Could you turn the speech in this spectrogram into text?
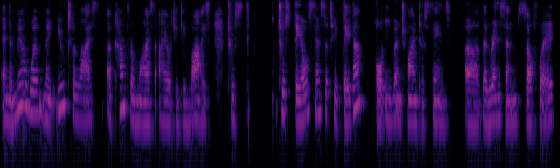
And the malware may utilize a compromised IoT device to to steal sensitive data or even trying to send uh, the ransom software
